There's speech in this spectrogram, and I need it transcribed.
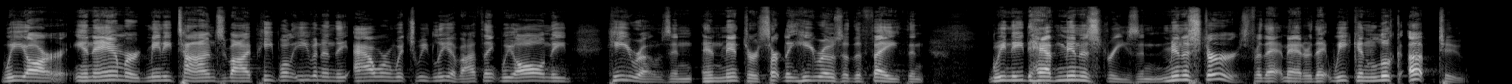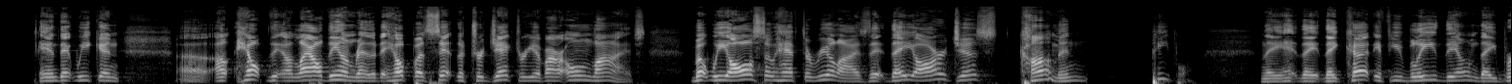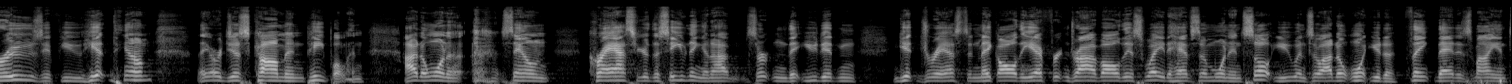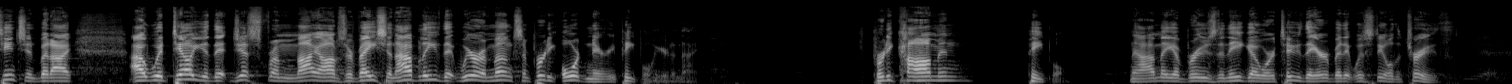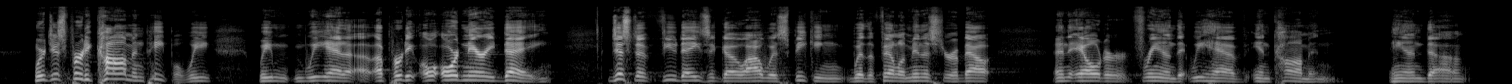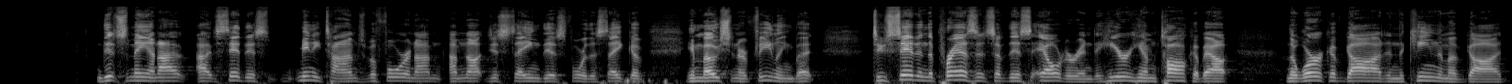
We are enamored many times by people, even in the hour in which we live. I think we all need heroes and, and mentors, certainly heroes of the faith. And we need to have ministries and ministers, for that matter, that we can look up to and that we can uh, help, the, allow them, rather, to help us set the trajectory of our own lives. But we also have to realize that they are just common people. They, they, they cut if you bleed them, they bruise if you hit them. They are just common people. And I don't want to sound crass here this evening, and I'm certain that you didn't get dressed and make all the effort and drive all this way to have someone insult you. And so I don't want you to think that is my intention. But I, I would tell you that just from my observation, I believe that we're among some pretty ordinary people here tonight. Pretty common people. Now, I may have bruised an ego or two there, but it was still the truth. We're just pretty common people. We, we, we had a, a pretty ordinary day. Just a few days ago, I was speaking with a fellow minister about an elder friend that we have in common. And uh, this man, I, I've said this many times before, and I'm, I'm not just saying this for the sake of emotion or feeling, but to sit in the presence of this elder and to hear him talk about the work of God and the kingdom of God.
